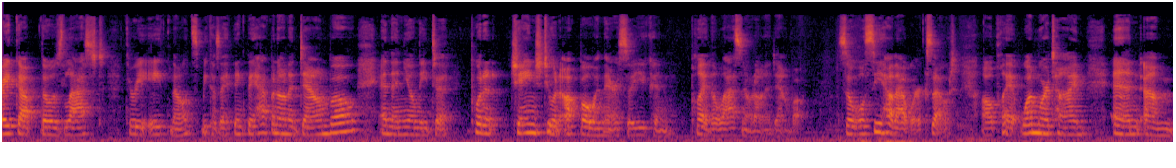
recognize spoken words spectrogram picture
break up those last three eighth notes because I think they happen on a down bow, and then you'll need to put a change to an up bow in there so you can play the last note on a down bow. So we'll see how that works out. I'll play it one more time, and um,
